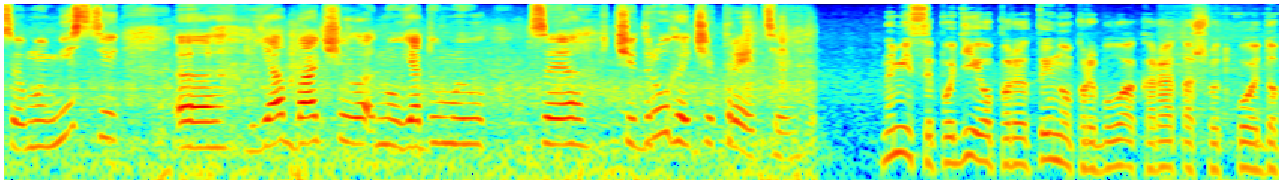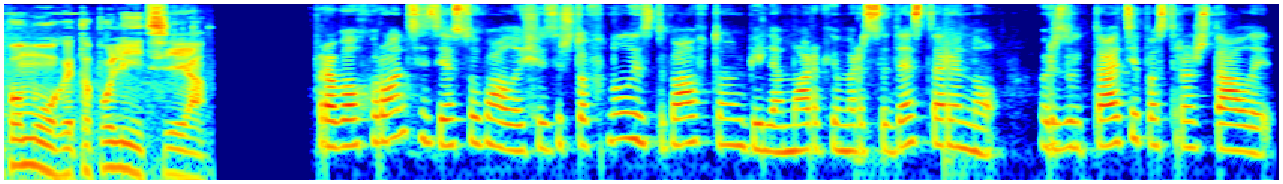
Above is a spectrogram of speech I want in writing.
цьому місці, е, я бачила, ну я думаю, це чи друге, чи третє. На місце події оперативно прибула карета швидкої допомоги та поліція. Правоохоронці з'ясували, що зіштовхнулись два автомобіля марки Мерседес та Рено. В результаті постраждали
